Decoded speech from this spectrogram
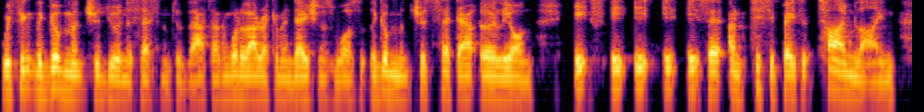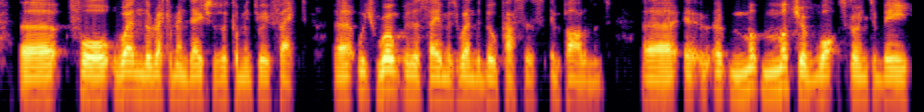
we think the government should do an assessment of that. I think one of our recommendations was that the government should set out early on. It's it, it, it it's an anticipated timeline uh, for when the recommendations will come into effect, uh, which won't be the same as when the bill passes in Parliament. Uh, uh much of what's going to be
